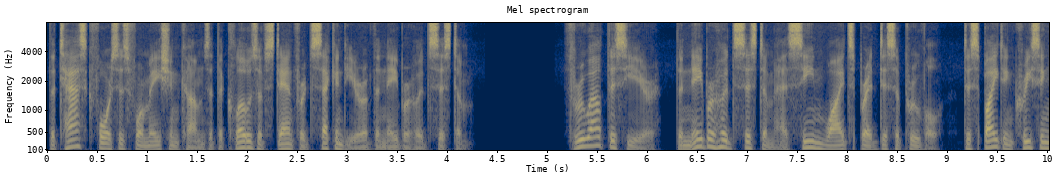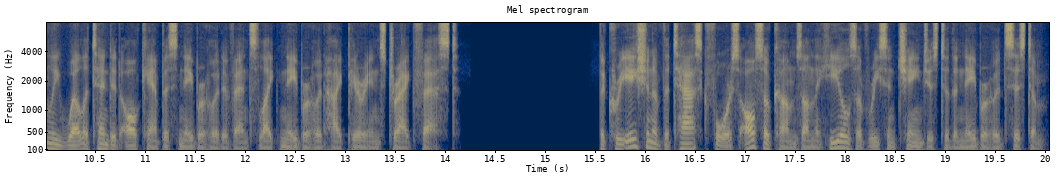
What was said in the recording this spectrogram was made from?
The task force's formation comes at the close of Stanford's second year of the neighborhood system. Throughout this year, the neighborhood system has seen widespread disapproval, despite increasingly well attended all campus neighborhood events like Neighborhood Hyperion's Drag Fest. The creation of the task force also comes on the heels of recent changes to the neighborhood system,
